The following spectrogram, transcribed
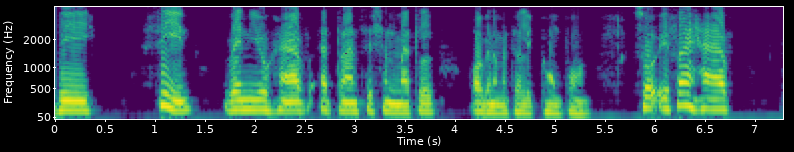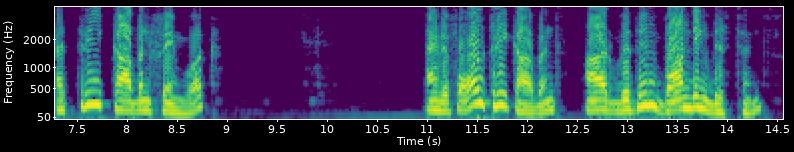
be seen when you have a transition metal organometallic compound. So, if I have a 3 carbon framework and if all 3 carbons are within bonding distance,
